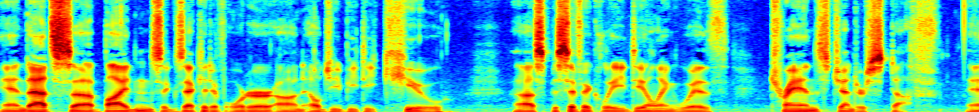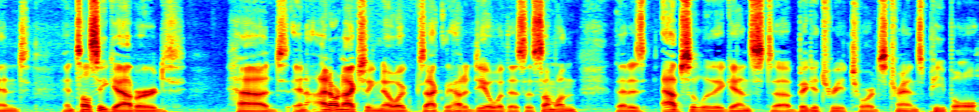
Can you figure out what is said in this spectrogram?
and that's uh, Biden's executive order on LGBTQ, uh, specifically dealing with transgender stuff, and and Tulsi Gabbard had, and I don't actually know exactly how to deal with this. As someone that is absolutely against uh, bigotry towards trans people,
